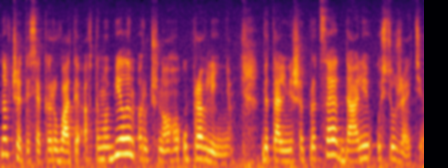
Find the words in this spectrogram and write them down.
навчитися керувати автомобілем ручного управління. Детальніше про це далі у сюжеті.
